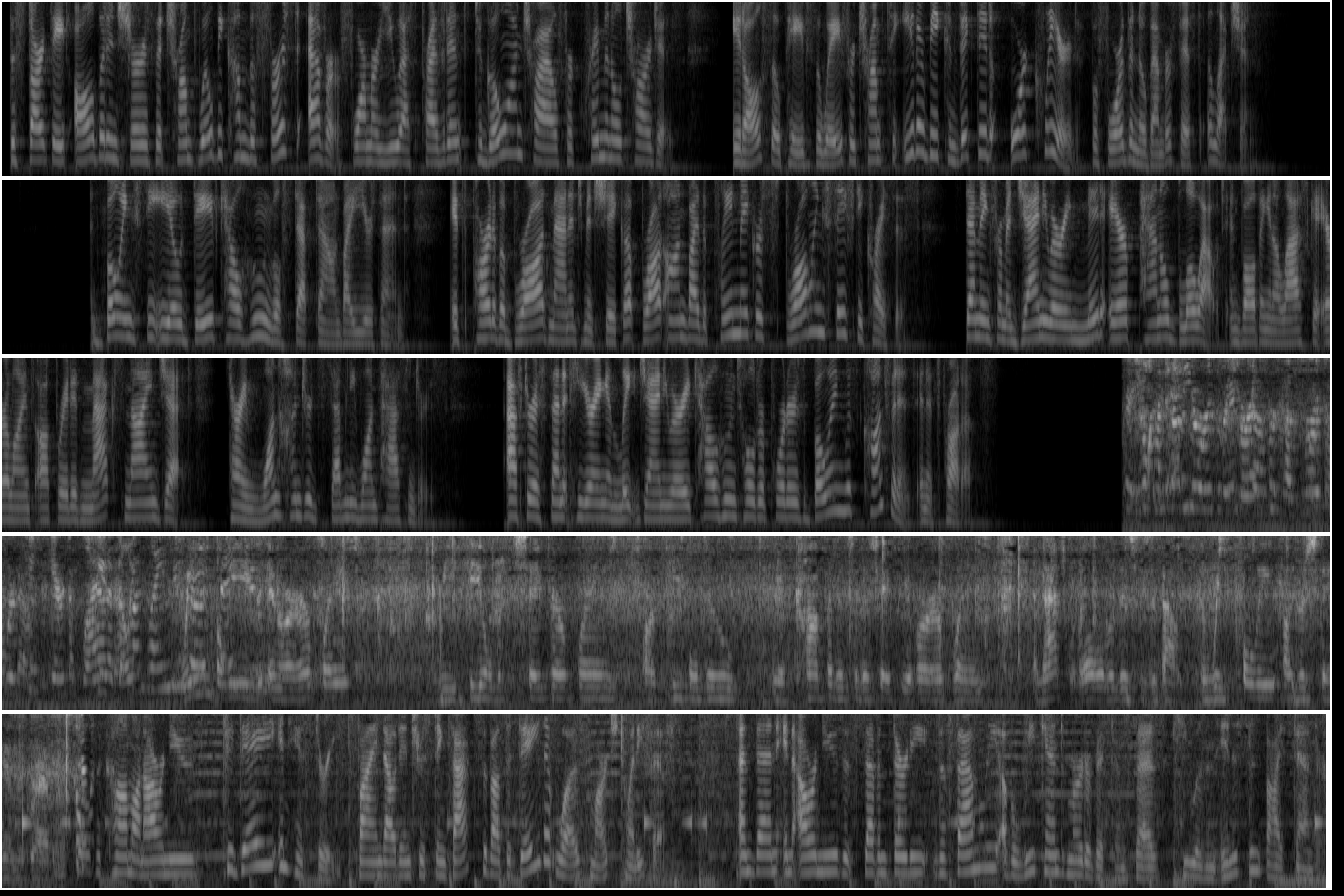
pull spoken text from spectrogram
The start date all but ensures that Trump will become the first ever former U.S. president to go on trial for criminal charges. It also paves the way for Trump to either be convicted or cleared before the November 5th election. And Boeing CEO Dave Calhoun will step down by year's end. It's part of a broad management shakeup brought on by the plane maker's sprawling safety crisis, stemming from a January mid-air panel blowout involving an Alaska Airlines operated MAX 9 jet carrying 171 passengers. After a Senate hearing in late January, Calhoun told reporters Boeing was confident in its products. You don't have any words of assurance for customers who are too scared to fly on a Boeing plane? We believe in our airplanes. We feel safe airplanes. Our people do. We have confidence in the safety of our airplanes. And that's what all of this is about. And we fully understand the gravity. Still to come on our news, Today in History. Find out interesting facts about the day that was March 25th. And then in our news at 7:30, the family of a weekend murder victim says he was an innocent bystander.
